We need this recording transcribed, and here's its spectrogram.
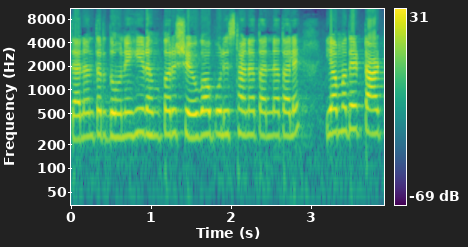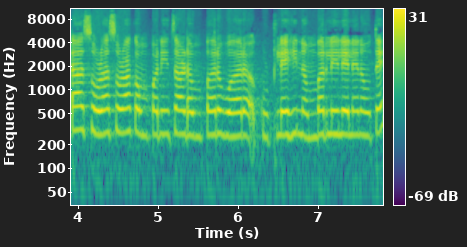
त्यानंतर दोन्ही डंपर शेवगाव पोलीस ठाण्यात आणण्यात आले. यामध्ये टाटा सोळा सोळा कंपनीचा डंपर वर कुठलेही नंबर लिहिलेले नव्हते.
